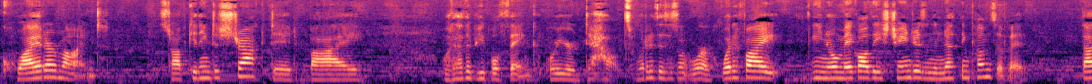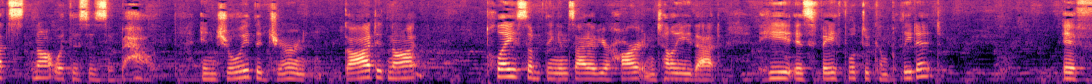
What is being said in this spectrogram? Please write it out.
quiet our mind. Stop getting distracted by what other people think or your doubts. What if this doesn't work? What if I, you know, make all these changes and then nothing comes of it? That's not what this is about. Enjoy the journey. God did not place something inside of your heart and tell you that He is faithful to complete it. If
